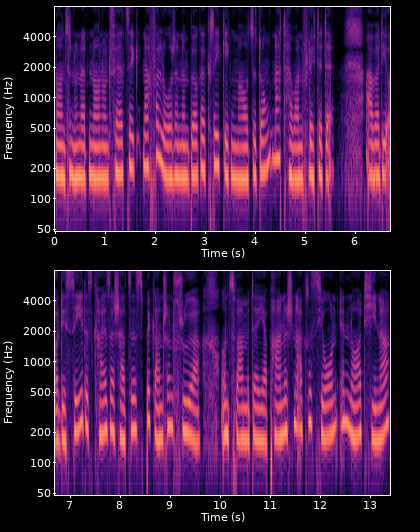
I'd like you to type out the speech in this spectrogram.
1949 nach verlorenem Bürgerkrieg gegen Mao Zedong nach Taiwan flüchtete. Aber die Odyssee des Kaiserschatzes begann schon früher, und zwar mit der japanischen Aggression in Nordchina,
